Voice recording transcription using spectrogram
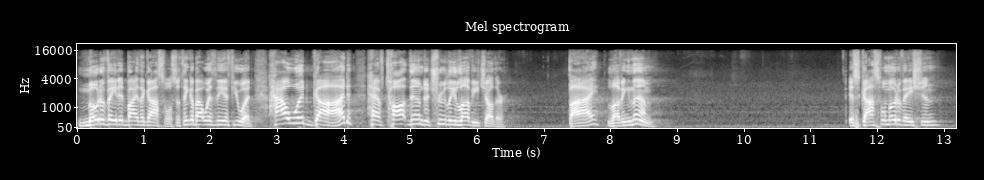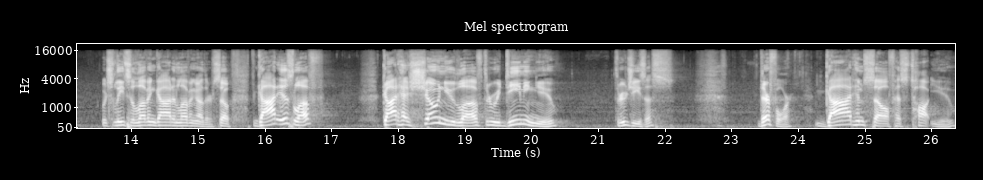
motivated by the gospel. So think about with me if you would. How would God have taught them to truly love each other? By loving them. It's gospel motivation, which leads to loving God and loving others. So, God is love. God has shown you love through redeeming you through Jesus. Therefore, God Himself has taught you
